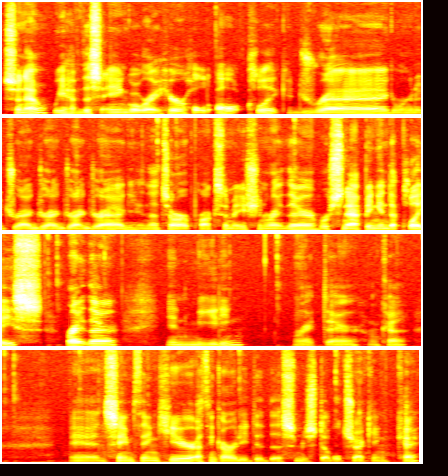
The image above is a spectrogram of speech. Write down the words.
So now we have this angle right here. Hold Alt, click, drag. We're going to drag, drag, drag, drag. And that's our approximation right there. We're snapping into place right there in meeting right there, okay? And same thing here. I think I already did this. I'm just double checking, okay?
